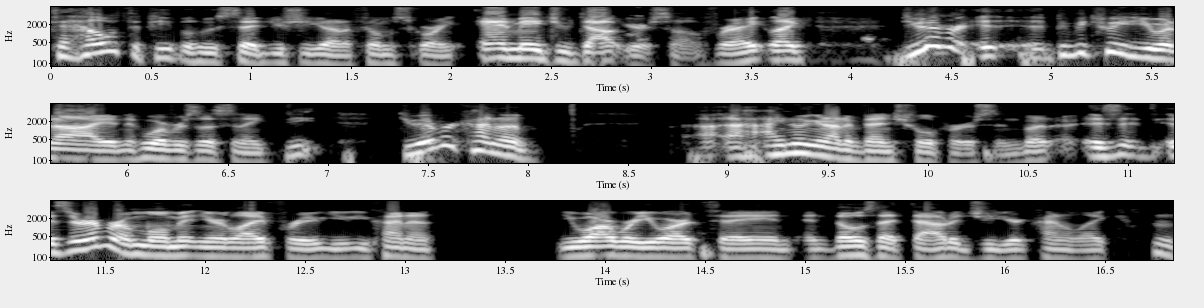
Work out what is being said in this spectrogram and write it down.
To hell with the people who said you should get out of film scoring and made you doubt yourself, right? Like, do you ever between you and I and whoever's listening, do you, do you ever kind of? I, I know you're not a vengeful person, but is it is there ever a moment in your life where you you kind of you are where you are today, and, and those that doubted you, you're kind of like, hmm,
